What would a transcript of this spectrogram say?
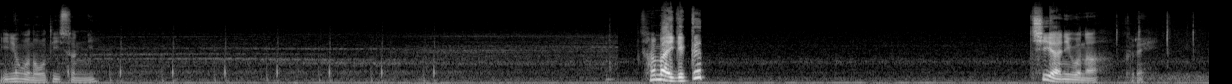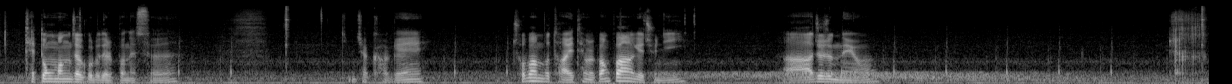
인형은 어디 있었니? 설마 이게 끝? 치 아니구나. 그래. 개똥망작으로 될 뻔했어. 침착하게 초반부터 아이템을 빵빵하게 주니 아주 좋네요. 캬,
